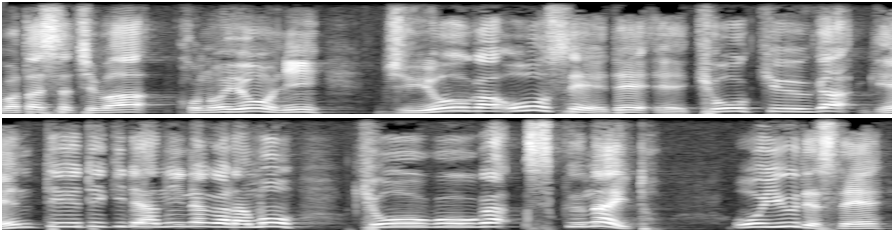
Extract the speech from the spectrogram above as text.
私たちはこのように需要が旺盛で供給が限定的でありながらも競合が少ないというですね、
